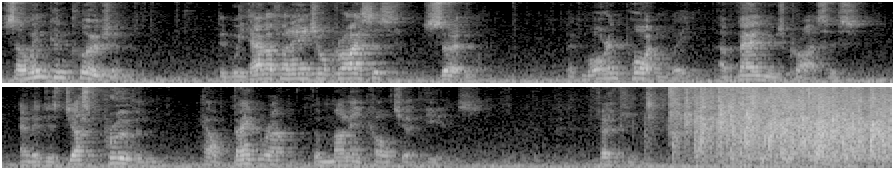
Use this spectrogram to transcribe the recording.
So, in conclusion, did we have a financial crisis? Certainly. But more importantly, a values crisis, and it has just proven how bankrupt the money culture is. Thank you. フフフフ。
